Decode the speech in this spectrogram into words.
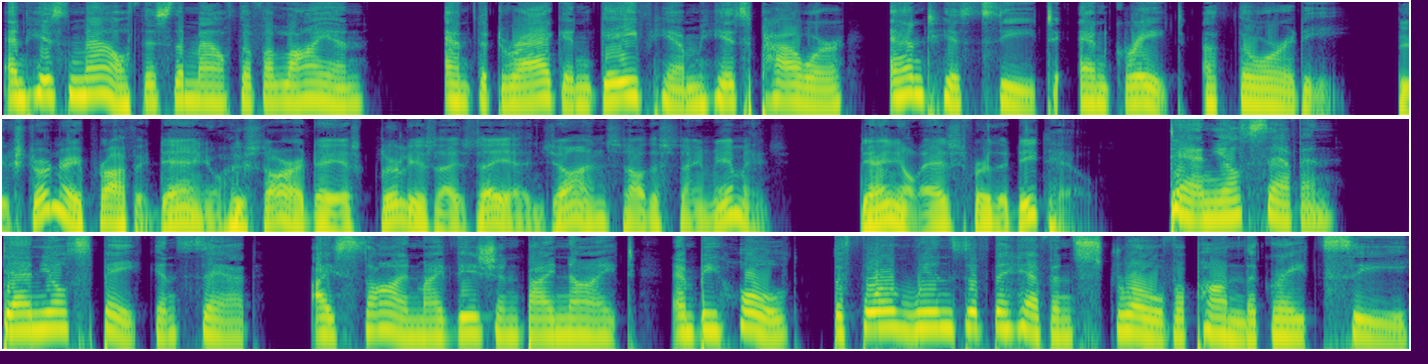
and his mouth as the mouth of a lion. And the dragon gave him his power, and his seat, and great authority. The extraordinary prophet Daniel, who saw our day as clearly as Isaiah and John, saw the same image. Daniel adds further details. Daniel 7. Daniel spake and said, I saw in my vision by night, and behold, the four winds of the heavens strove upon the great sea,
